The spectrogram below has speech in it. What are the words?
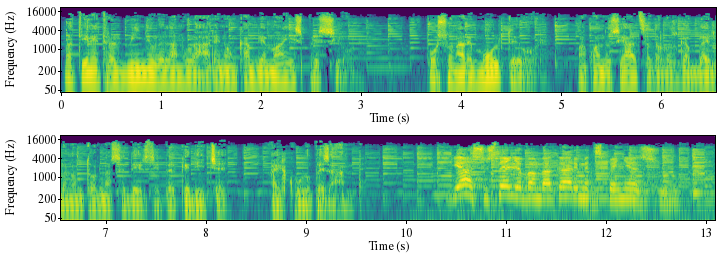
La tiene tra il mignolo e l'anulare, e non cambia mai espressione. Può suonare molte ore, ma quando si alza dallo sgabello non torna a sedersi perché dice ha il culo pesante. Io se Я состояла в амбакаре медспенесу.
